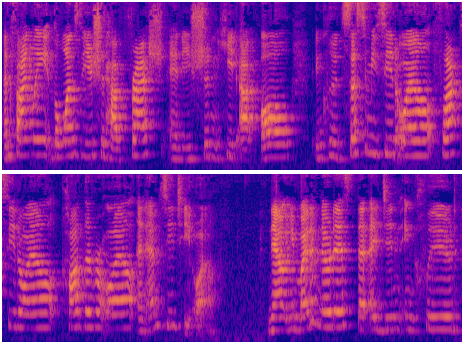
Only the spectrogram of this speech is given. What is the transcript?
And finally, the ones that you should have fresh and you shouldn't heat at all include sesame seed oil, flaxseed oil, cod liver oil, and MCT oil. Now, you might have noticed that I didn't include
